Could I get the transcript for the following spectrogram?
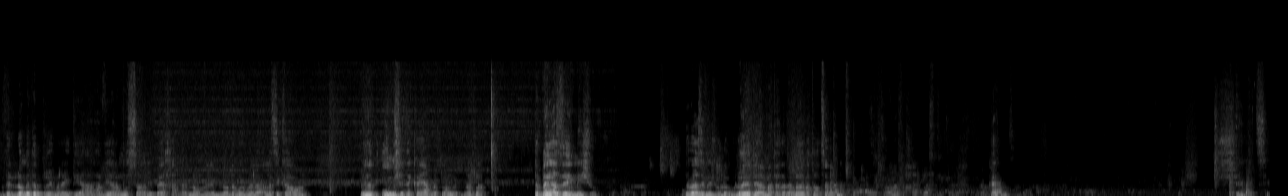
ולא מדברים על הידיעה, הביא על המוסר ליבך, לא, לא מדברים על, על הזיכרון. לא יודעים שזה קיים, לא, לא, לא, לא. דבר על זה עם מישהו. דבר על זה עם מישהו, הוא לא- הוא לא יודע על מה אתה מדבר, לא יודע מה אתה רוצה ממנו. הזיכרון הפך לפלסטיק. כן. שם יציב.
